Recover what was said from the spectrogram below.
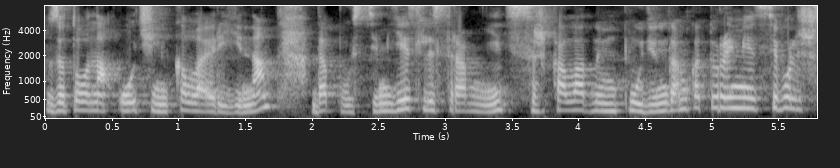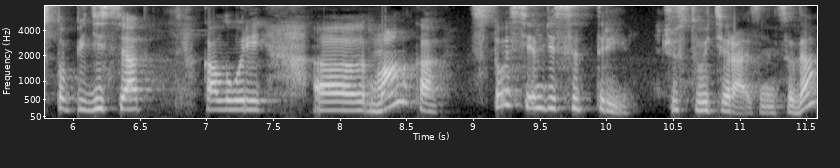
зато она очень калорийна. Допустим, если сравнить с шоколадным пудингом, который имеет всего лишь 150 калорий, э, манка 173. Чувствуете разницу, да?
